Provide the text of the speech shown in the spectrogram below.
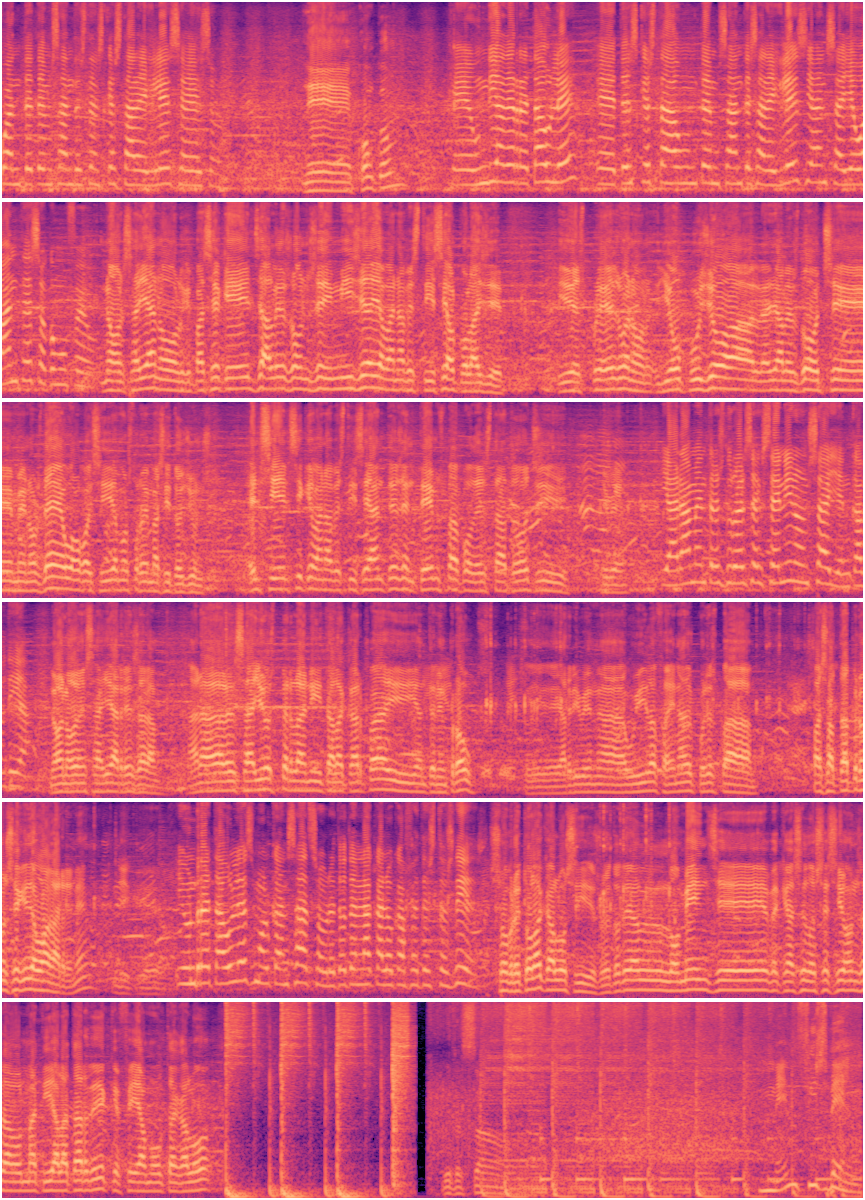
quant de temps antes tens que estar a la iglesia i això? Eh, com, com? Que un dia de retaule eh, tens que estar un temps antes a la iglesia, ensaieu antes o com ho feu? No, ensaiar no, el que passa que ells a les 11 i mitja ja van a vestir-se al col·legi. I després, bueno, jo pujo a, a les 12 menys 10 o alguna així i ens trobem així tots junts. Ells sí, ells sí que van a vestir-se antes en temps per poder estar tots i, i bé. I ara, mentre dura el sexeni, no ensaien cap dia? No, no d'ensaiar res ara. Ara l'ensaio és per la nit a la carpa i en tenim prou. Si arriben avui la feina després és per pa saltar però enseguida ho agarren, eh? Dic, eh? I un retaule és molt cansat, sobretot en la calor que ha fet estos dies. Sobretot la calor, sí. Sobretot el diumenge, perquè va ser dues sessions al matí i a la tarda, que feia molta calor. With a song. Memphis Bell.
